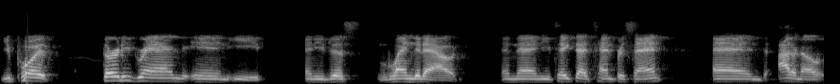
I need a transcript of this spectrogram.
You put thirty grand in ETH, and you just lend it out, and then you take that ten percent, and I don't know,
